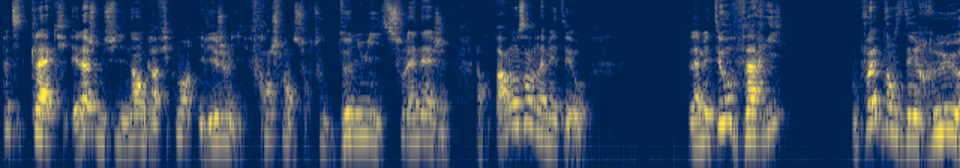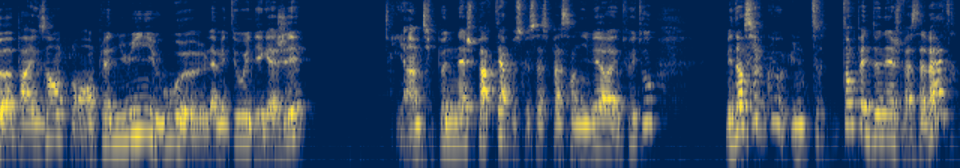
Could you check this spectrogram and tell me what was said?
Petite claque. Et là, je me suis dit, non, graphiquement, il est joli. Franchement, surtout de nuit, sous la neige. Alors, parlons-en de la météo la météo varie. Vous pouvez être dans des rues, euh, par exemple, en, pleine nuit, où euh, la météo est dégagée. Il y a un petit peu de neige par terre, parce que ça se passe en hiver et tout et tout. Mais d'un seul coup, une tempête de neige va s'abattre.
